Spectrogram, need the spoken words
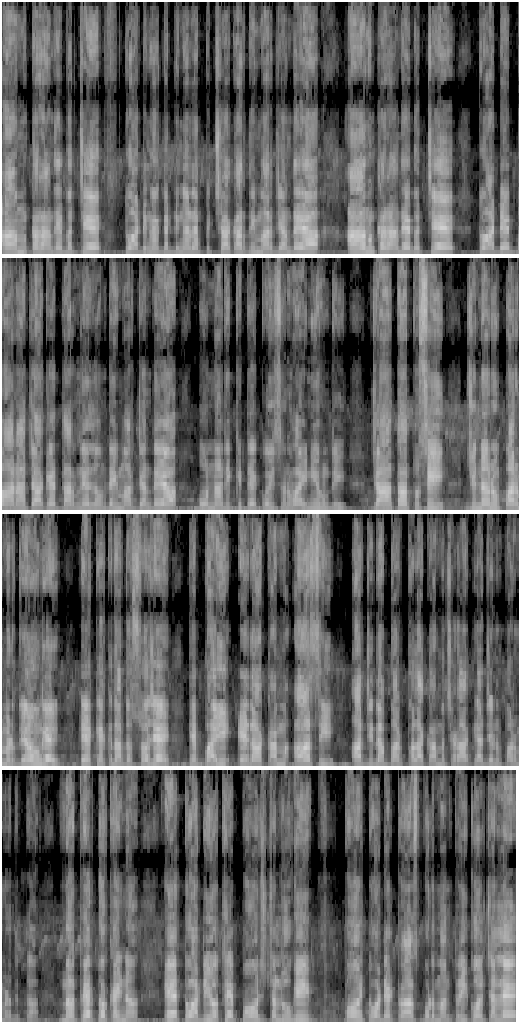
ਆਮ ਘਰਾਂ ਦੇ ਬੱਚੇ ਤੁਹਾਡੀਆਂ ਗੱਡੀਆਂ ਦਾ ਪਿੱਛਾ ਕਰਦੇ ਮਰ ਜਾਂਦੇ ਆ। ਆਮ ਘਰਾਂ ਦੇ ਬੱਚੇ ਤੁਹਾਡੇ 12 ਚ ਆ ਕੇ ਧਰਨੇ ਲਾਉਂਦੇ ਹੀ ਮਰ ਜਾਂਦੇ ਆ। ਉਹਨਾਂ ਦੀ ਕਿਤੇ ਕੋਈ ਸੁਣਵਾਈ ਨਹੀਂ ਹੁੰਦੀ। ਜਾਂ ਤਾਂ ਤੁਸੀਂ ਜਿਨ੍ਹਾਂ ਨੂੰ ਪਰਮਿਟ ਦਿਓਗੇ ਇੱਕ ਇੱਕ ਦਾ ਦੱਸੋ ਜੇ ਕਿ ਭਾਈ ਇਹਦਾ ਕੰਮ ਆ ਸੀ, ਅੱਜ ਇਹਦਾ ਬਰਫ ਵਾਲਾ ਕੰਮ ਛੜਾ ਕੇ ਅੱਜ ਇਹਨੂੰ ਪਰਮਿਟ ਦਿੱਤਾ। ਮੈਂ ਫਿਰ ਤੋਂ ਕਹਿਣਾ, ਇਹ ਤੁਹਾਡੀ ਉੱਥੇ ਪਹੁੰਚ ਚੱਲੂਗੀ। ਪਹੁੰਚ ਤੁਹਾਡੇ ਟਰਾਂਸਪੋਰਟ ਮੰਤਰੀ ਕੋਲ ਚੱਲੇ,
